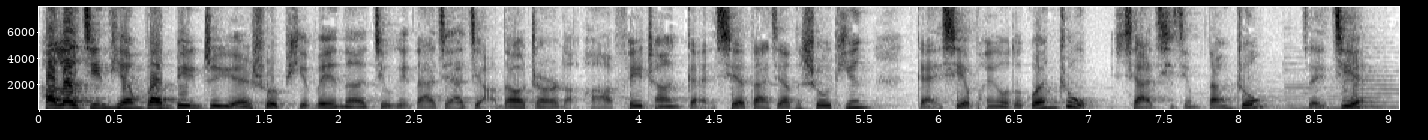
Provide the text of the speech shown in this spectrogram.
好了，今天万病之源说脾胃呢，就给大家讲到这儿了啊！非常感谢大家的收听，感谢朋友的关注，下期节目当中再见。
